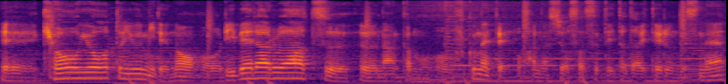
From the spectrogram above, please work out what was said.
えー、教養という意味でのリベラルアーツなんかも含めてお話をさせていただいてるんですね。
